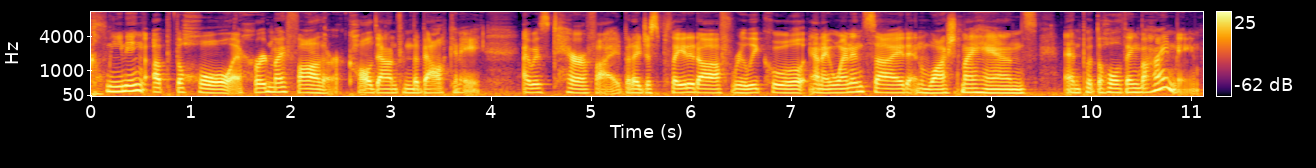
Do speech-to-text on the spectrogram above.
cleaning up the hole, I heard my father call down from the balcony. I was terrified, but I just played it off really cool and I went inside and washed my hands and put the whole thing behind me.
